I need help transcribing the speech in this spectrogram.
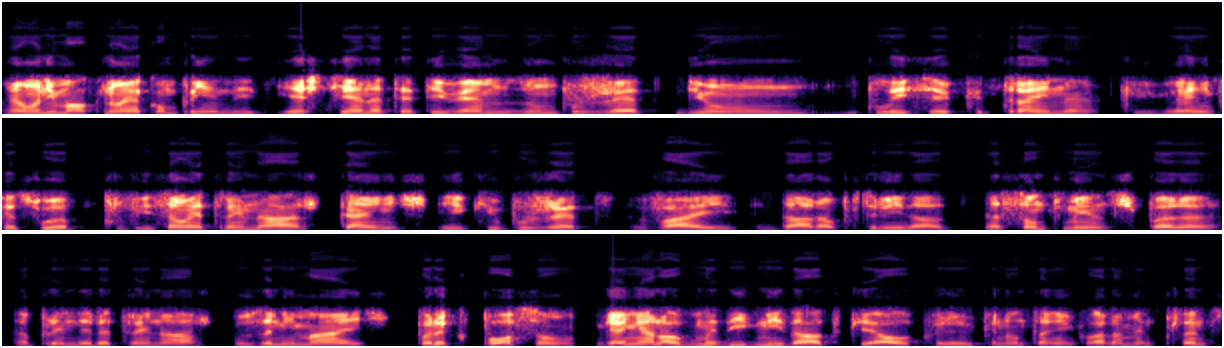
É um animal que não é compreendido. Este ano até tivemos um projeto de um polícia que treina, que, em que a sua profissão é treinar cães e que o projeto vai dar a oportunidade a São Tomenses para aprender a treinar os animais para que possam ganhar alguma dignidade, que é algo que, que não têm claramente. Portanto,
